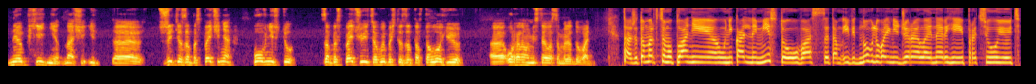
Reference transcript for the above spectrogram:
необхідні наші і е, життєзабезпечення повністю забезпечуються. Вибачте за тавтологію органами місцевого самоврядування. Та Житомир в цьому плані унікальне місто. У вас е, там і відновлювальні джерела енергії працюють,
